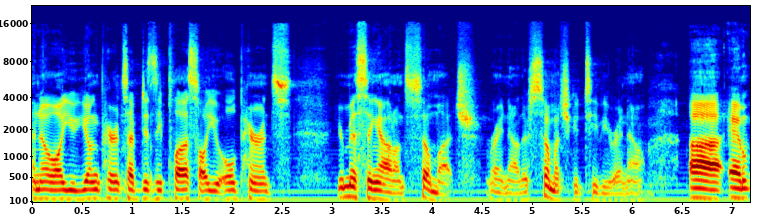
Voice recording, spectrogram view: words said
I know all you young parents have Disney Plus. All you old parents, you're missing out on so much right now. There's so much good TV right now. Uh, and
